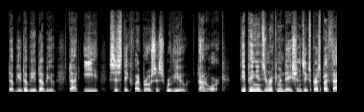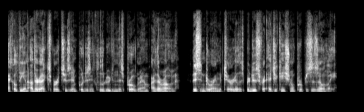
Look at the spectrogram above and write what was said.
www.ecysticfibrosisreview.org. The opinions and recommendations expressed by faculty and other experts whose input is included in this program are their own. This enduring material is produced for educational purposes only.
